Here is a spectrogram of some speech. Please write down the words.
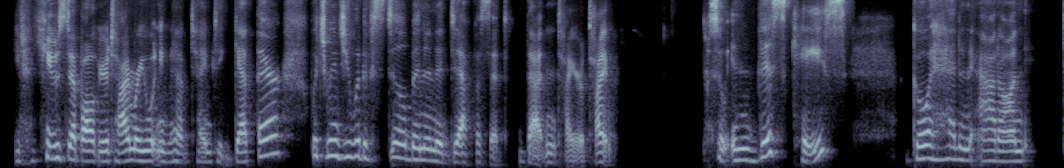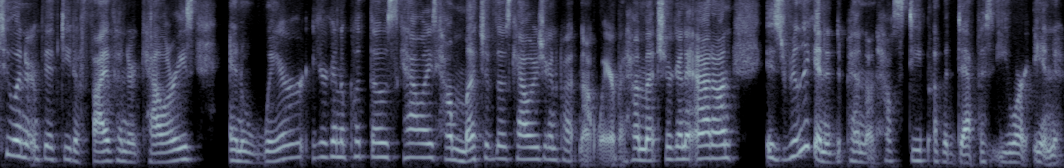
used up all of your time, or you wouldn't even have time to get there, which means you would have still been in a deficit that entire time. So in this case, go ahead and add on 250 to 500 calories and where you're going to put those calories, how much of those calories you're going to put, not where, but how much you're going to add on is really going to depend on how steep of a deficit you are in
